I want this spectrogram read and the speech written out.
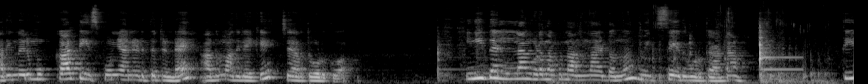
അതിൽ നിന്നൊരു മുക്കാൽ ടീസ്പൂൺ ഞാൻ എടുത്തിട്ടുണ്ടേ. അതും അതിലേക്ക് ചേർത്ത് കൊടുക്കുക. ഇനി ഇതെല്ലാം കൂടെ നമുക്ക് നന്നായിട്ടൊന്ന് മിക്സ് ചെയ്ത് കൊടുക്കാം കേട്ടോ. തീ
